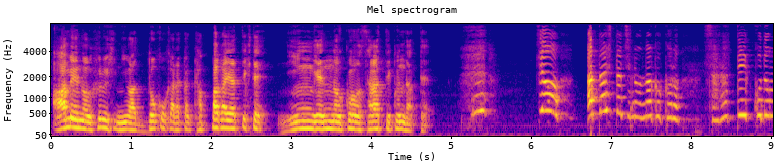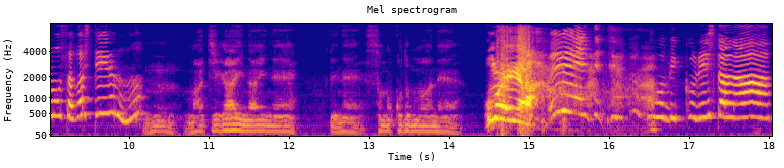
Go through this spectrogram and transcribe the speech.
雨の降る日にはどこからかカッパがやってきて、人間の子をさらっていくんだって。じゃあ、私たちの中からさらっていく子供を探しているの？うん、間違いないね。でね、その子供はね、お前やええって、もうびっくりしたな。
